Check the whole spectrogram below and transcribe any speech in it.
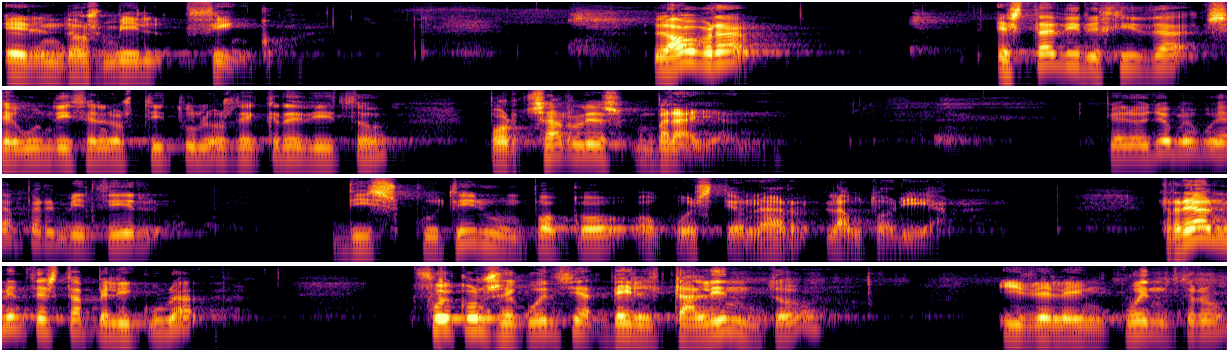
en 2005. La obra está dirigida, según dicen los títulos de crédito, por Charles Bryan. Pero yo me voy a permitir discutir un poco o cuestionar la autoría. Realmente esta película fue consecuencia del talento y del encuentro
